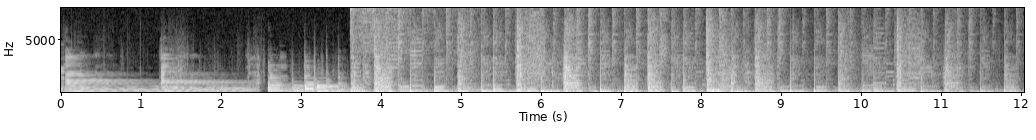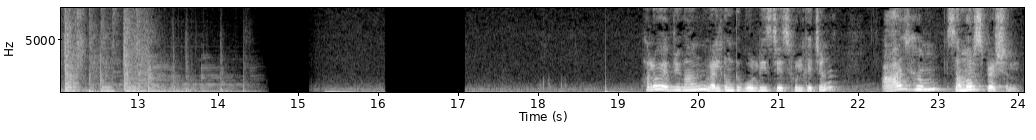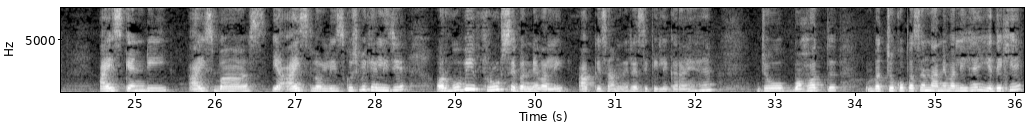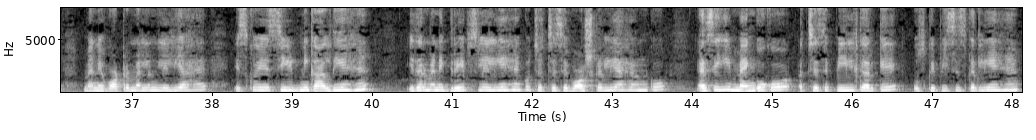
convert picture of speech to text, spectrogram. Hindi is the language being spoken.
Hello everyone welcome to Goldy tasteful kitchen आज हम summer special ice candy ice bars या आइस लॉलीज, कुछ भी कह लीजिए, और वो भी फ्रूट से बनने वाली आपके सामने रेसिपी लेकर आए हैं, जो बहुत बच्चों को पसंद आने वाली है। ये देखिए, मैंने वाटरमेलन ले लिया है, इसको ये सीड निकाल दिए हैं। इधर मैंने ग्रेप्स ले लिए हैं, कुछ अच्छे से वॉश कर लिया है उनको। ऐसे ही मैंगो को अच्छे से पील करके उसके पीसेस कर लिए हैं।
